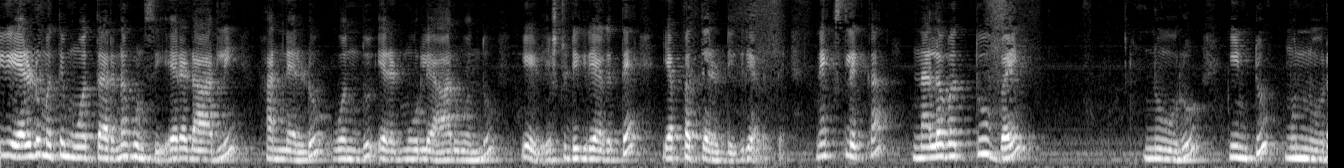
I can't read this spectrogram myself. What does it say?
ಈಗ ಎರಡು ಮತ್ತು ಮೂವತ್ತಾರನ್ನು ಗುಣಿಸಿ. ಎರಡು ಆರ್ಲಿ ಹನ್ನೆರಡು, ಒಂದು, ಎರಡು, ಮೂರಲಿ ಆರು, ಒಂದು, ಏಳು. ಎಷ್ಟು ಡಿಗ್ರಿ ಆಗುತ್ತೆ? ಎಪ್ಪತ್ತೆರಡು ಡಿಗ್ರಿ ಆಗುತ್ತೆ. ನೆಕ್ಸ್ಟ್ ಲೆಕ್ಕ ನಲವತ್ತು ಬೈ ನೂರು ಇಂಟು ಮುನ್ನೂರ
